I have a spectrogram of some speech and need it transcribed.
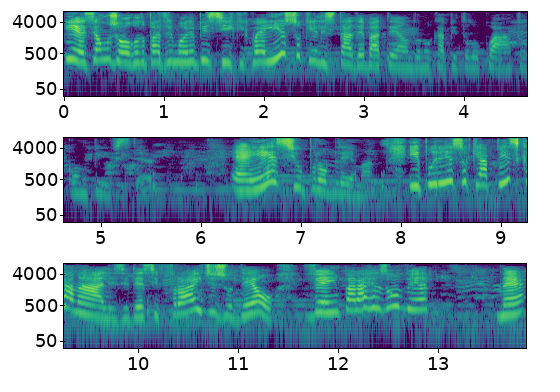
E esse é um jogo do patrimônio psíquico. É isso que ele está debatendo no capítulo 4 com Pifster. É esse o problema. E por isso que a psicanálise desse Freud judeu vem para resolver, né?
